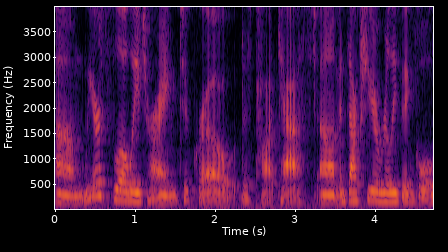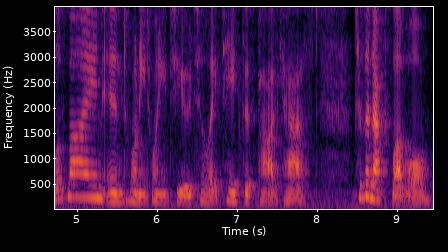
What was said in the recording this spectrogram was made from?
Um, we are slowly trying to grow this podcast. Um, it's actually a really big goal of mine in 2022 to like take this podcast to the next level.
